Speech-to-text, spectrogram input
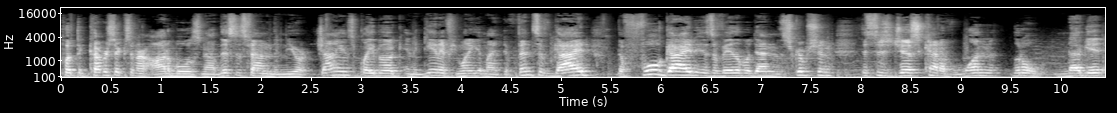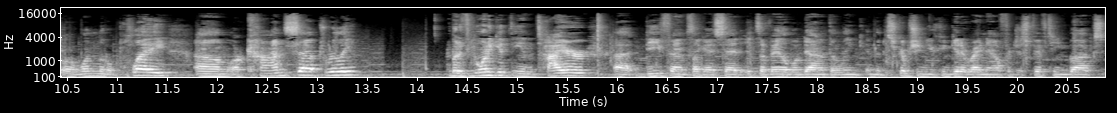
put the cover six in our audibles. Now, this is found in the New York Giants playbook. And again, if you want to get my defensive guide, the full guide is available down in the description. This is just kind of one little nugget or one little play um, or concept, really. But if you want to get the entire uh, defense, like I said, it's available down at the link in the description. You can get it right now for just 15 bucks.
